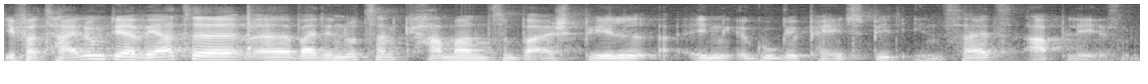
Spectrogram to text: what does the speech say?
Die Verteilung der Werte äh, bei den Nutzern kann man zum Beispiel in Google PageSpeed Insights ablesen.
